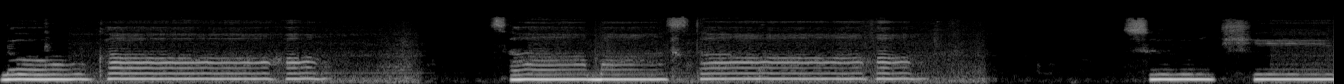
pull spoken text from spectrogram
ローカーサマスタースヒ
